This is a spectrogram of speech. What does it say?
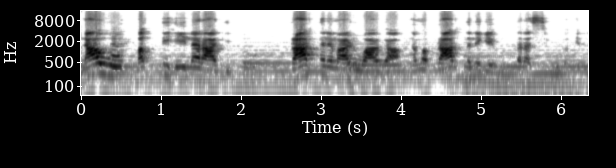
ನಾವು ಭಕ್ತಿಹೀನರಾಗಿದ್ದು ಪ್ರಾರ್ಥನೆ ಮಾಡುವಾಗ ನಮ್ಮ ಪ್ರಾರ್ಥನೆಗೆ ಉತ್ತರ ಸಿಗುವುದಿಲ್ಲ.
